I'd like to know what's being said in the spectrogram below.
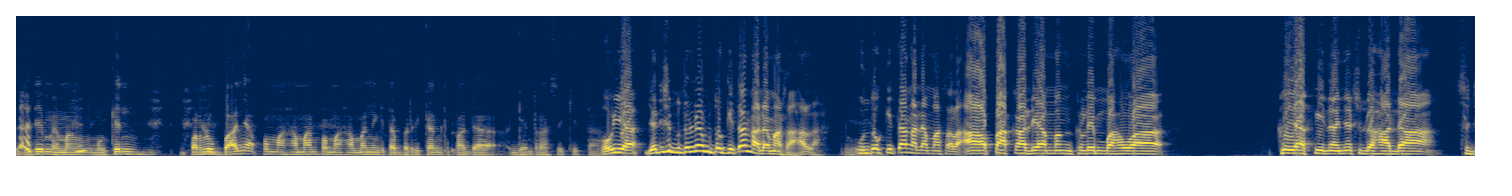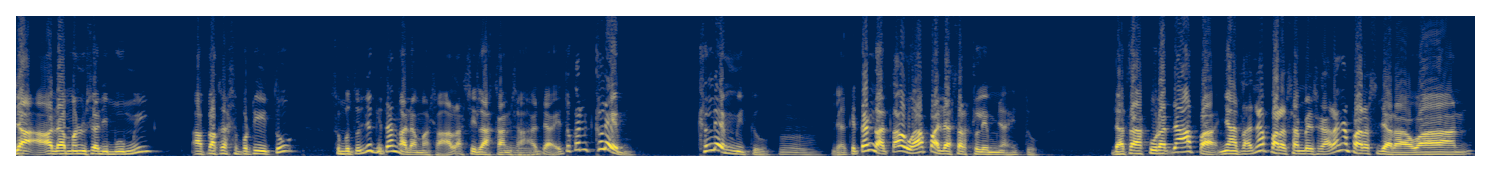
Gitu, Jadi memang mungkin perlu banyak pemahaman-pemahaman yang kita berikan kepada generasi kita. Oh iya, jadi sebetulnya untuk kita nggak ada masalah. Iya. Untuk kita nggak ada masalah. Apakah dia mengklaim bahwa keyakinannya sudah ada sejak ada manusia di bumi? Apakah seperti itu? Sebetulnya kita nggak ada masalah. Silahkan saja. Itu kan klaim, klaim itu. Hmm. Ya kita nggak tahu apa dasar klaimnya itu. Data akuratnya apa? Nyatanya para sampai sekarang kan para sejarawan,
